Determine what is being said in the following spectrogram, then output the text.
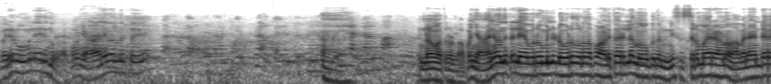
ഇവർ റൂമിലായിരുന്നു. അപ്പോൾ ഞാൻ വന്നിട്ട് രണ്ടാളും മാത്രമേ ഉള്ളൂ. അപ്പോൾ ഞാൻ വന്നിട്ട് ലേബർ റൂമിന്റെ ഡോറ് തുറന്നപ്പോൾ ആൾക്കാരെല്ലാം നോക്കുന്നുണ്ട്. ഇനി സിസ്റ്റർമാരാണോ അവനാന്റെ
